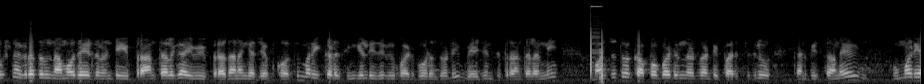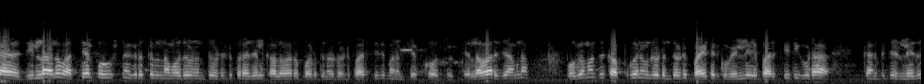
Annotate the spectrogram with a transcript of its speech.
ఉష్ణోగ్రతలు నమోదయ్యేటువంటి ప్రాంతాలుగా ఇవి ప్రధానంగా చెప్పుకోవచ్చు. మరి ఇక్కడ సింగిల్ డిజిట్ పడిపోవడంతో బేజెన్సీ ప్రాంతాలన్నీ మంచుతో కప్పబడి ఉన్నటువంటి పరిస్థితులు కనిపిస్తున్నాయి ఉమ్మడి ఆ జిల్లాలో అత్యల్ప ఉష్ణోగ్రతలు నమోదవడంతో ప్రజలు కలవరపడుతున్నటువంటి పరిస్థితి మనం చెప్పుకోవచ్చు. తెల్లవారుజామున పొగమంచు కప్పుకొని ఉండడంతో బయటకు వెళ్ళే పరిస్థితి కూడా కనిపించడం లేదు.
